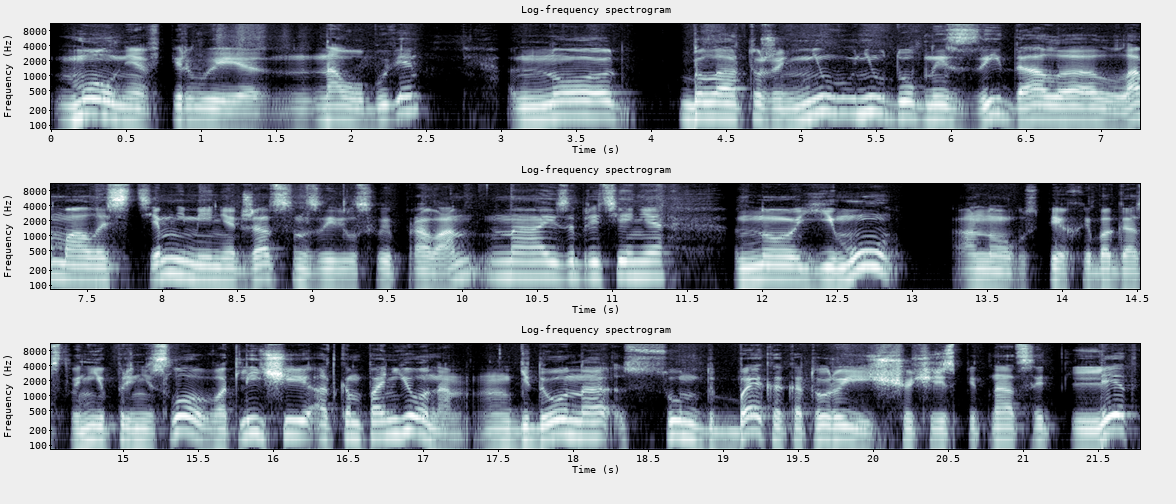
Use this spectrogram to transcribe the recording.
молния впервые на обуви, но была тоже неудобной, заедала, ломалась. Тем не менее, Джадсон заявил свои права на изобретение, но ему оно успеха и богатства не принесло, в отличие от компаньона Гидеона Сундбека, который еще через 15 лет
